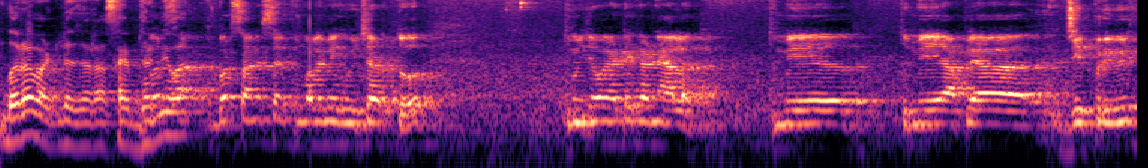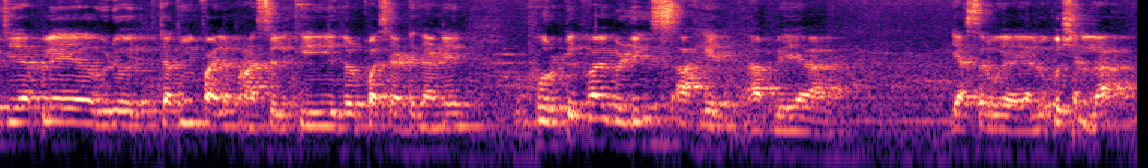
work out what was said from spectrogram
बरं वाटलं जरा साहेब. धन्यवाद. बरं साने साहेब तुम्हाला मी विचारतो. तुम्ही जेव्हा या ठिकाणी आलात तुम्ही तुम्ही आपल्या जे प्रिव्हियस जे आपले व्हिडिओ आहेत त्यात तुम्ही पाहिलं पण असेल की जवळपास या ठिकाणी फोर्टी फाय बिल्डिंग्स आहेत आपल्या या या सर्व या लोकेशनला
